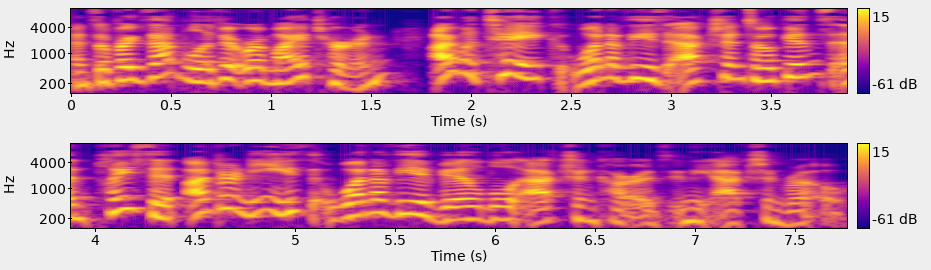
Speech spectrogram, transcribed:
And so, for example, if it were my turn, I would take one of these action tokens and place it underneath one of the available action cards in the action row.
